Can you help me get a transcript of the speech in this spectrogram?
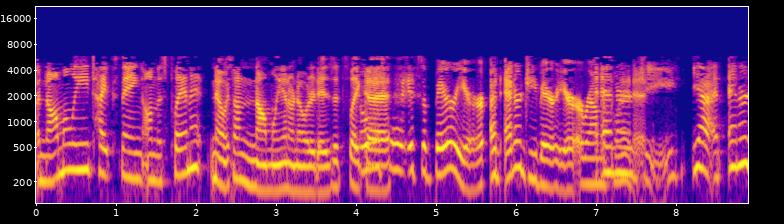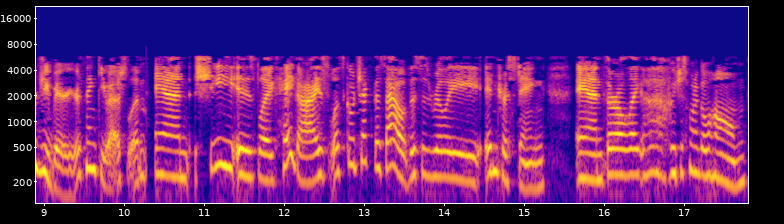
anomaly type thing on this planet. No, it's not an anomaly. I don't know what it is. It's like oh, a, it's a, it's a barrier, an energy barrier around the planet energy. planet. Yeah, an energy barrier. Thank you, Ashlyn. And she is like, "Hey guys, let's go check this out. This is really interesting." And they're all like, "We just want to go home."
